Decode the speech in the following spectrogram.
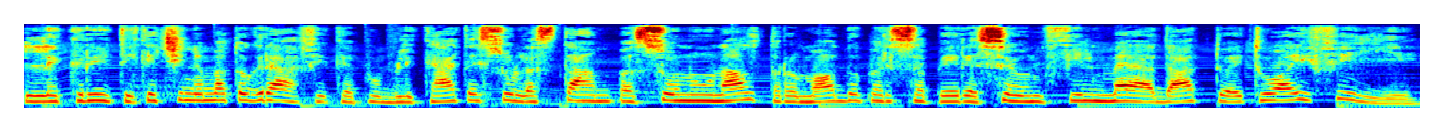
Le critiche cinematografiche pubblicate sulla stampa sono un altro modo per sapere se un film è adatto ai tuoi figli.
